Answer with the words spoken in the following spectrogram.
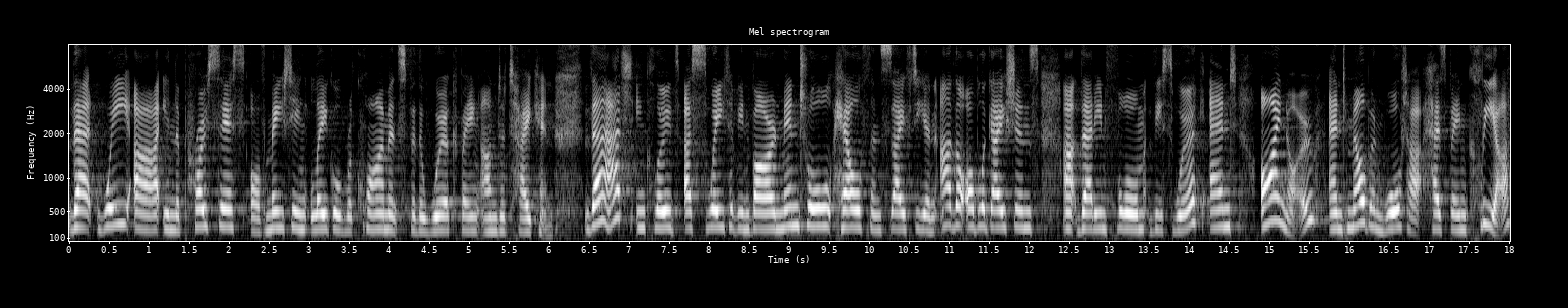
that we are in the process of meeting legal requirements for the work being undertaken. That includes a suite of environmental, health and safety and other obligations uh, that inform this work. And I know, and Melbourne Water has been clear,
